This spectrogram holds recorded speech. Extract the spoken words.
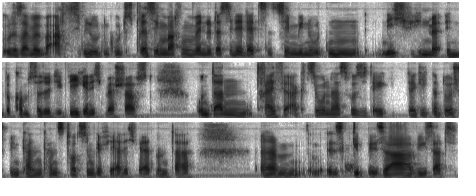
oder sagen wir über 80 Minuten gutes Pressing machen, wenn du das in den letzten 10 Minuten nicht hinbekommst, weil du die Wege nicht mehr schaffst und dann drei, vier Aktionen hast, wo sich der, der Gegner durchspielen kann, kann es trotzdem gefährlich werden. Und da ähm, es gibt, es war, wie gesagt,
